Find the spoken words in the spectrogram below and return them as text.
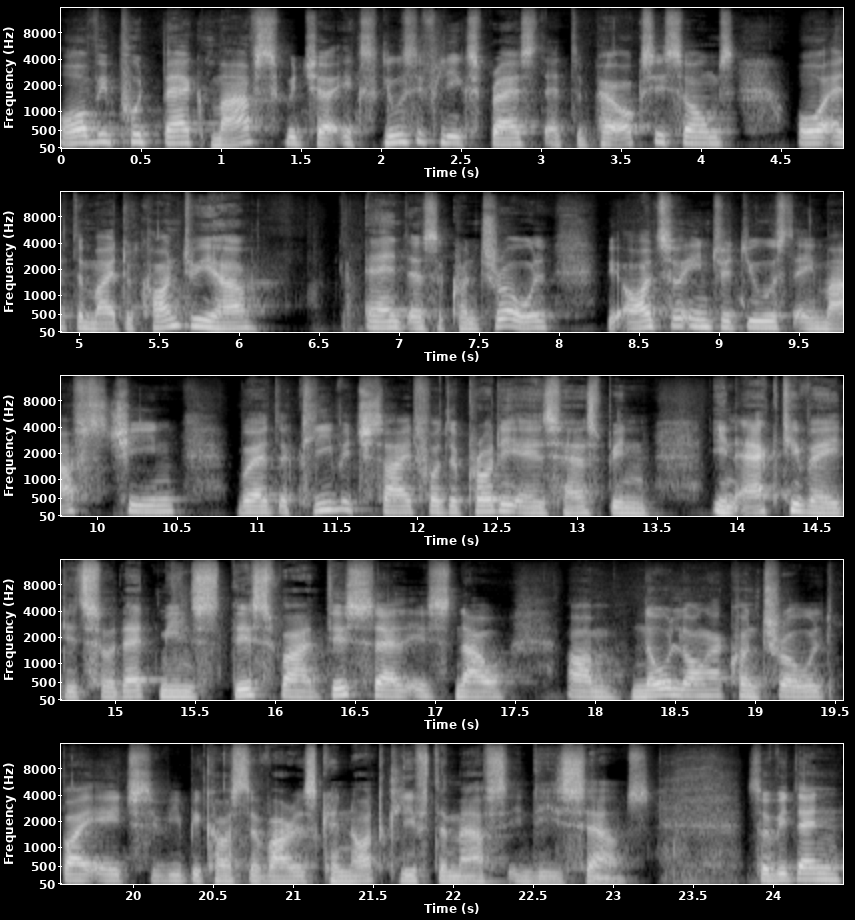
or we put back MAFs, which are exclusively expressed at the peroxisomes or at the mitochondria. And as a control, we also introduced a MAFS gene where the cleavage site for the protease has been inactivated. So that means this, this cell is now um, no longer controlled by HCV because the virus cannot cleave the MAFS in these cells. So we then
